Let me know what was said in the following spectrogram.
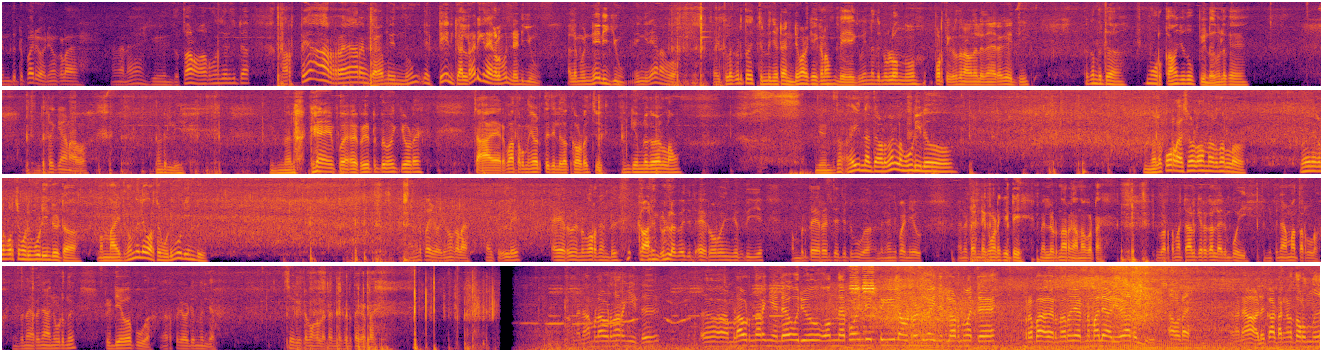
എന്തിട്ട് പരിപാടി മക്കളെ? അങ്ങനെ എന്ത് തണർന്ന് വിചാരിച്ചിട്ടാ. കറക്റ്റ് ആറര ആറേ ഇന്നും ഞെട്ടി എനിക്ക്. അല്ലറ അടിക്കുന്നേക്കാളും മുന്നേ അടിക്കും. അല്ല മുന്നേ ഇരിക്കും എങ്ങനെയാണാവോ സൈക്കിളൊക്കെ എടുത്ത് വെച്ചിട്ടുണ്ട്. ഞാൻ ടെന്റ് മടക്കി വെക്കണം. ബാഗ് പിന്നെ അതിന്റെ ഉള്ളിൽ ഒന്നും പുറത്തേക്ക് എടുത്ത് നേരെ കയറ്റി. ഇതൊക്കെ എന്തിട്ടാ? മുറുക്കാൻ ചെയ്ത് ഉപ്പിണ്ട് അതിലൊക്കെ എന്തിട്ടൊക്കെയാണാവോ കണ്ടില്ലേ? ഇന്നലെ ഇട്ടിട്ട് നോക്കിയോടെ ചായയുടെ പാത്രം ഒന്നും ഞാൻ എടുത്ത് ഇതൊക്കെ അവിടെ വെച്ചു. ഗെയിമിലൊക്കെ വെള്ളം. എന്താ ഏയ് ഇന്നലത്തെ അവിടെ വെള്ളം കൂടിയില്ലോ. ഇന്നലെ കുറേശ്ശെ വെള്ളം വന്നായിരുന്നല്ലോ. അതിനേക്കാളും കുറച്ചും കൂടി കൂടിയുണ്ട് കേട്ടോ. നന്നായിട്ട് തന്നില്ല കുറച്ചും കൂടി കൂടിയുണ്ട്. അങ്ങനെ പരിപാടി നോക്കളെ സൈക്കിളിൽ എയർ വീണ്ടും കുറഞ്ഞിട്ടുണ്ട്. കാടിന്റെ ഉള്ളിലൊക്കെ വെച്ചിട്ട് എയർ കുറഞ്ഞിരിക്കുന്നത് തീയെ. അമ്പടുത്ത് എയർ അടിച്ച് വെച്ചിട്ട് പോവുക അല്ലെങ്കിൽ പണിയാവും. അങ്ങനെ ടെന്റൊക്കെ മടക്കിയിട്ടേ മെല്ലോടൊന്ന് ഇറങ്ങാൻ നോക്കട്ടെ. ഇവിടുത്തെ മറ്റേ ആൾക്കാരൊക്കെ എല്ലാവരും പോയി. ഇനിയിപ്പോൾ ഞാൻ മാത്രമല്ലോ ഇനിയിപ്പോൾ നേരെ ഞാനും ഇവിടുന്ന് റെഡിയാവുക പോവുക വേറെ പരിപാടിയൊന്നുമില്ല. ശരി കേട്ടോ മകളെ ടെന്റൊക്കെ എടുത്തേക്കട്ടെ. അങ്ങനെ നമ്മൾ അവിടെ നിന്ന് ഇറങ്ങിയിട്ട് നമ്മൾ അവിടെ നിന്ന് ഇറങ്ങിയതിന്റെ ഒരു ഒന്ന് പോയിന്റ് എട്ട് കിലോമീറ്റർ കഴിഞ്ഞിട്ടില്ല അവിടെ നിന്ന് മറ്റേ പ്രഭാകർ എന്ന് പറഞ്ഞ ചേട്ടന്റെ മലയാളിയുടെ കടല്ലേ അവിടെ. അങ്ങനെ ആൾ കടങ്ങനെ തുറന്ന്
